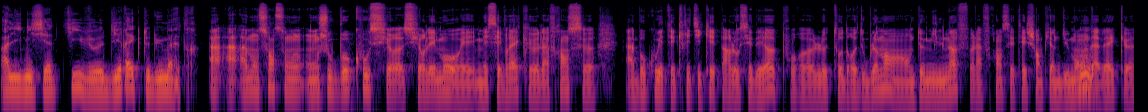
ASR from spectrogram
à l'initiative directe du maître. À, mon sens, on, joue beaucoup sur, sur les mots, et, mais c'est vrai que la France euh, a beaucoup été critiquée par l'OCDE pour euh, le taux de redoublement. En 2009, la France était championne du monde mmh. avec euh,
